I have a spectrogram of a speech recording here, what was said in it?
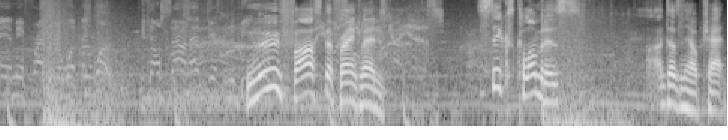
paying me a fraction of what they worth. Move faster, Franklin. Six kilometers. Uh, doesn't help, chat.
